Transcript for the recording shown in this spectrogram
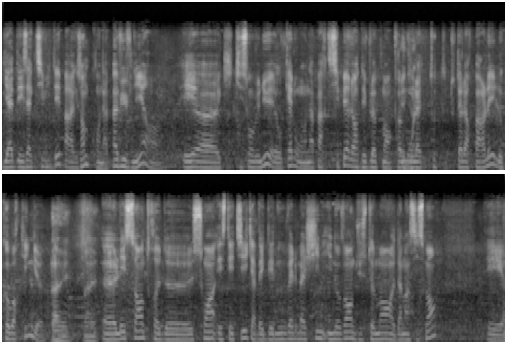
Il y a des activités par exemple qu'on n'a pas vu venir et euh, qui, qui sont venues et auxquelles on a participé à leur développement. Comme on l'a tout, tout à l'heure parlé, le coworking. Ah oui. Euh, les centres de soins esthétiques avec des nouvelles machines innovantes justement euh, d'amincissement et euh,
